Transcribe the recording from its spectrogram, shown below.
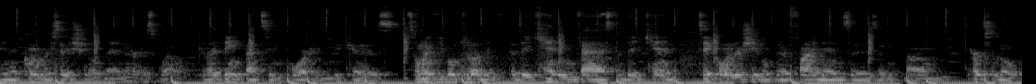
in a conversational manner as well. Because I think that's important because so many people feel that, that they can't invest, that they can't take ownership of their finances and um, personal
